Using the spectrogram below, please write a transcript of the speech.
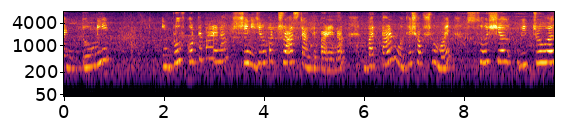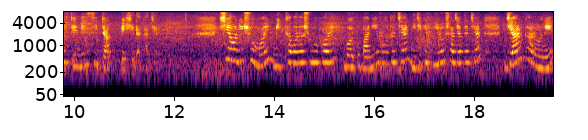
একদমই ইমপ্রুভ করতে পারে না, সে নিজের উপর ট্রাস্ট আনতে পারে না, বা তার মধ্যে সবসময় সোশ্যাল উইথড্রোয়াল টেন্ডেন্সিটা বেশি দেখা যায়। সে অনেক সময় মিথ্যা বলা শুরু করে, গল্প বানিয়ে বলতে চায়, নিজেকে হিরো সাজাতে চায়, যার কারণে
